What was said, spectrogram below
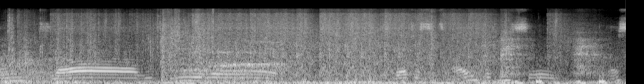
Und klar, wie viele. Ich werde es jetzt eigentlich nicht so. Was?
